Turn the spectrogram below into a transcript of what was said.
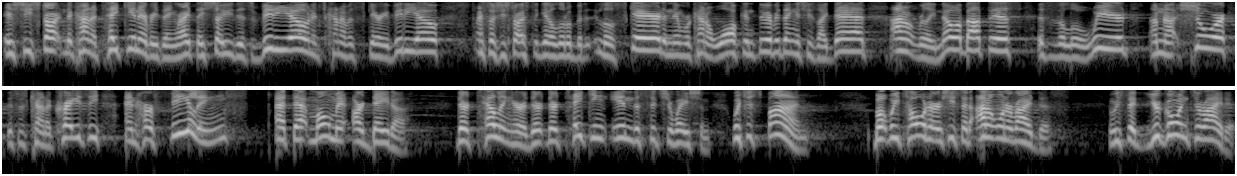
is she starting to kind of take in everything, right? They show you this video, and it's kind of a scary video. And so, she starts to get a little bit, a little scared, and then we're kind of walking through everything, and she's like, Dad, I don't really know about this. This is a little weird. I'm not sure. This is kind of crazy. And her feelings at that moment are data. They're telling her, they're, they're taking in the situation, which is fine. But we told her, she said, I don't want to ride this. And we said, You're going to ride it.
